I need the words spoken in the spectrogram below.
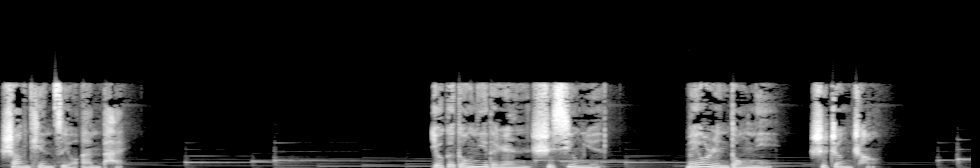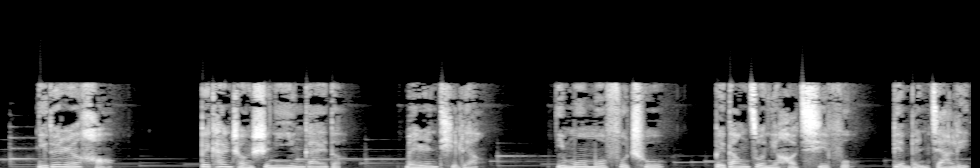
上天自有安排。有个懂你的人是幸运，没有人懂你是正常。你对人好，被看成是你应该的，没人体谅；你默默付出，被当做你好欺负，变本加厉。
